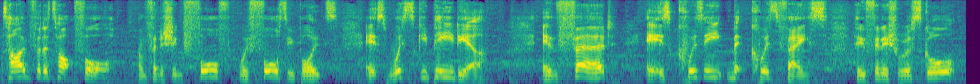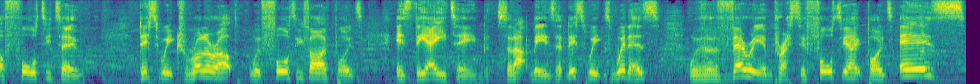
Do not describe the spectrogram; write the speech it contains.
Time for the top four. I'm finishing fourth with 40 points, it's Whiskipedia. In third, it is Quizzy McQuizface, who finished with a score of 42. This week's runner up with 45 points is the A team. So that means that this week's winners, with a very impressive 48 points, is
